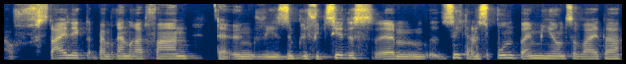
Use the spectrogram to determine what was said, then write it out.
auf Style liegt beim Rennradfahren, der irgendwie simplifiziert ist, ähm, ist nicht alles bunt bei mir und so weiter,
